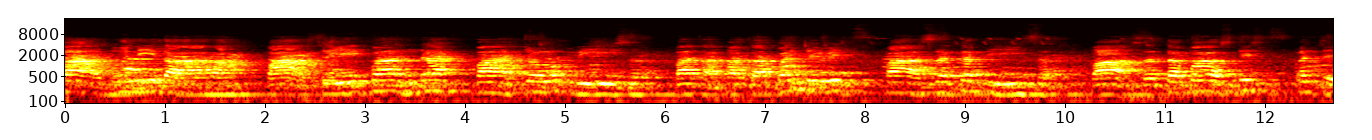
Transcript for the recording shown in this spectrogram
पाचोनी दहा पाच एक पंधरा पाच वीस पाचा पाचा पंचवीस पाच तीस पाच पस्तीस पंचे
